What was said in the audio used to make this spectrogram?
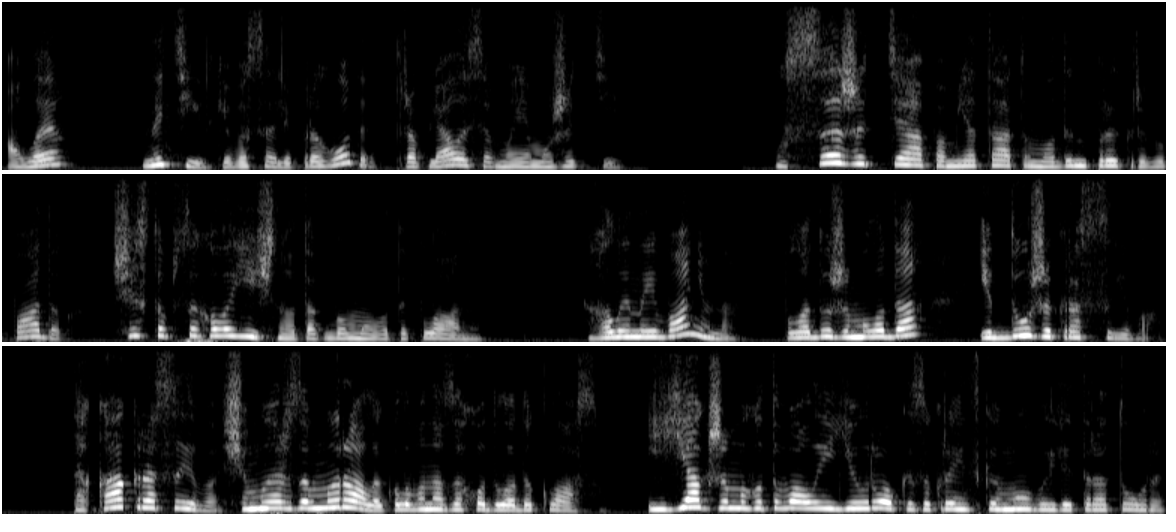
Але не тільки веселі пригоди траплялися в моєму житті. Усе життя пам'ятатиму один прикрий випадок, чисто психологічного, так би мовити, плану. Галина Іванівна була дуже молода і дуже красива. Така красива, що ми аж завмирали, коли вона заходила до класу. І як же ми готували її уроки з української мови і літератури,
